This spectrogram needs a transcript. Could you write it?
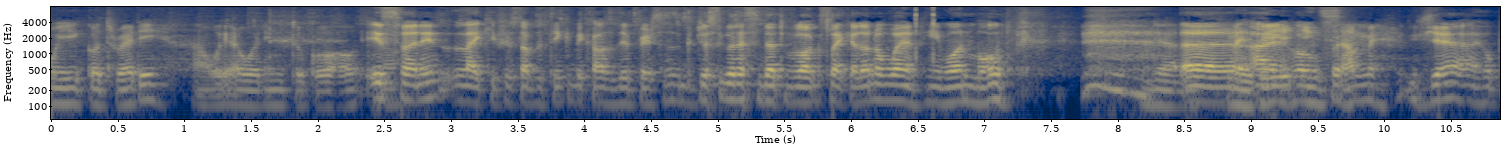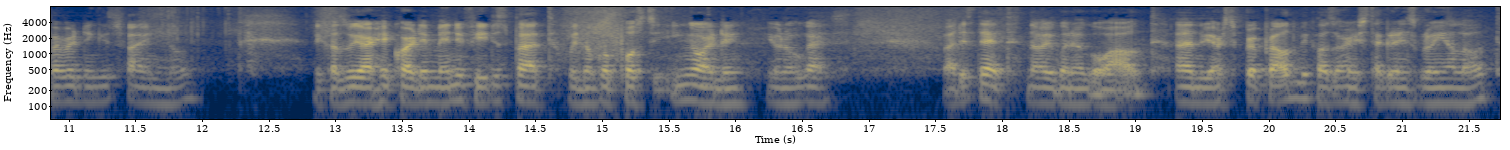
we got ready and we are waiting to go out. It's now. funny, like if you stop to think, because the person's just gonna see that vlogs like I don't know when, in one month. Yeah, Uh, maybe I in summer. Yeah, I hope everything is fine, no? Because we are recording many videos, but we don't go post in order, you know, guys. But it's that. Now we're gonna go out, and we are super proud because our Instagram is growing a lot.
